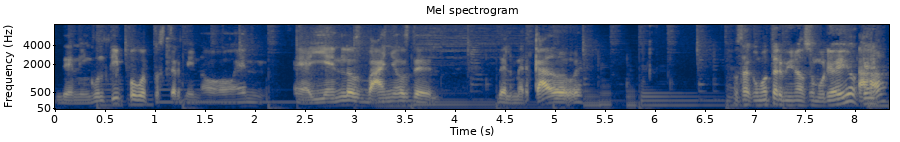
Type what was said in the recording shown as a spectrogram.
de ningún tipo, güey, pues terminó en, ahí en los baños del, del mercado, güey. O sea, ¿cómo terminó? ¿Se murió ahí o qué? Ajá,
